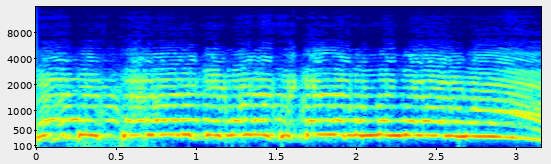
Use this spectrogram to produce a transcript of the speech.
మొదటి స్థానానికి మూడు సెకండ్ల ముందంజలో ఉన్నాయి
